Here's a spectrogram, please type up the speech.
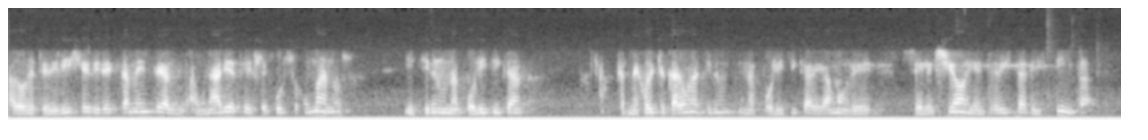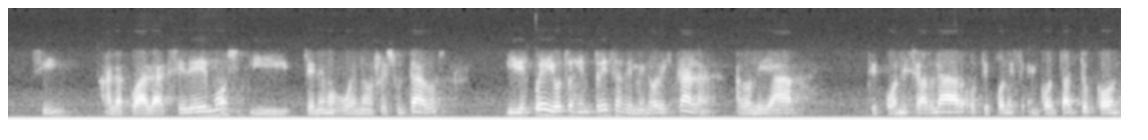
a donde te diriges directamente a, un área que es recursos humanos y tienen una política, mejor dicho, cada una tiene una política, digamos, de selección y entrevistas distinta, ¿sí? a la cual accedemos y tenemos buenos resultados. Y después hay otras empresas de menor escala, a donde ya te pones a hablar o te pones en contacto con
